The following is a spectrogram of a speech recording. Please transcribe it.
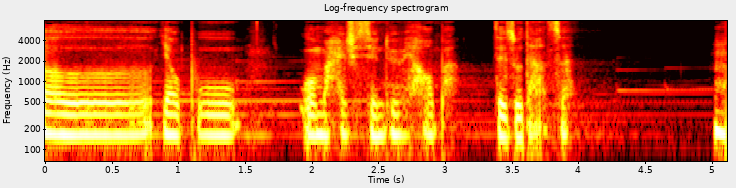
呃，要不我们还是先退票吧，再做打算。嗯。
